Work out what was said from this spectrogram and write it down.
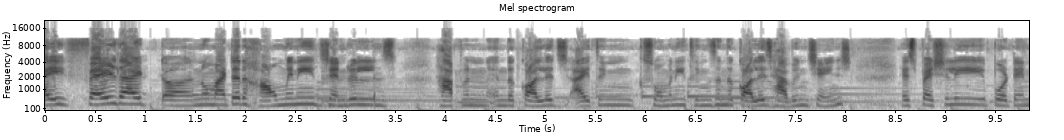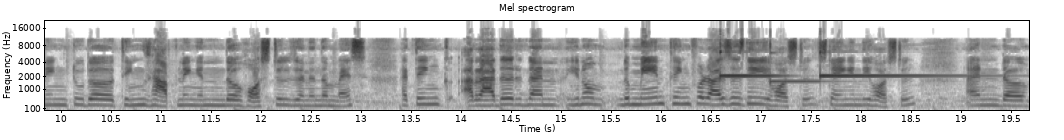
I felt that uh, no matter how many generals happen in the college, I think so many things in the college haven't changed, especially pertaining to the things happening in the hostels and in the mess. I think uh, rather than you know the main thing for us is the hostel, staying in the hostel, and. Uh,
